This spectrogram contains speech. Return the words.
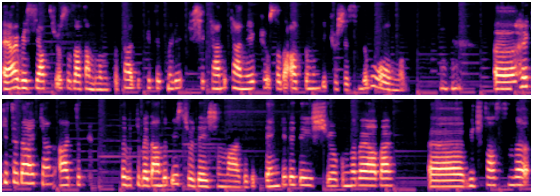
eğer birisi yaptırıyorsa zaten buna mutlaka dikkat etmeli. Kişi kendi kendine yapıyorsa da aklının bir köşesinde bu olmalı. Hı hı. Ee, hareket ederken artık tabii ki bedende bir sürü değişim var dedik. Denge de değişiyor. Bununla beraber e, vücut aslında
